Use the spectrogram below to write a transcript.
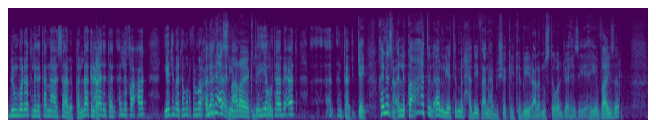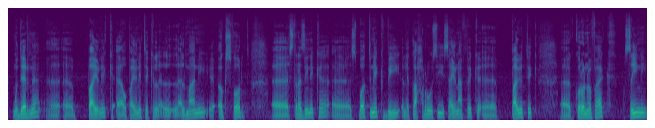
بالمبررات اللي ذكرناها سابقا، لكن طيب. عادة اللقاحات يجب أن تمر في المرحلة خليني أسمع رأيك اللي هي دكتور. متابعة انتاج جيد. خلينا نسمع اللقاحات الآن اللي يتم الحديث عنها بشكل كبير على مستوى الجاهزية هي فايزر موديرنا آه، آه، بايونيك أو بايونيتك ال- ال- الألماني اوكسفورد أسترازينيكا سبوتنيك في اللقاح الروسي سايونافيك آه، بايوتيك كورونوفاك صيني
